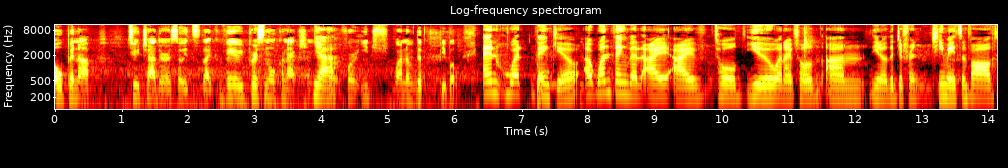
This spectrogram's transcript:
open up to each other. So it's like very personal connection. Yeah. For, for each one of the people. And what? Thank you. Uh, one thing that I I've told you and I've told um you know the different teammates involved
